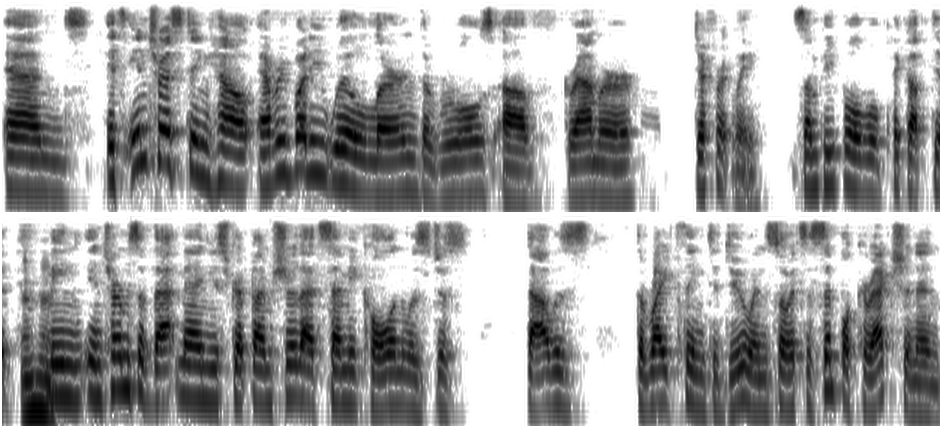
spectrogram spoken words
and it's interesting how everybody will learn the rules of grammar differently. Some people will pick up. Di- I Mhm. mean, in terms of that manuscript, I'm sure that semicolon was just that was the right thing to do, and so it's a simple correction. And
